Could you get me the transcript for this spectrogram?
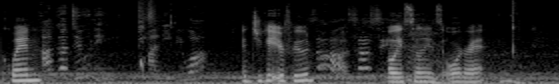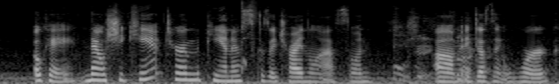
Quinn, did you get your food? Oh, he still needs to order it. Okay, now she can't turn the pianist because I tried the last one. Um, it doesn't work.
